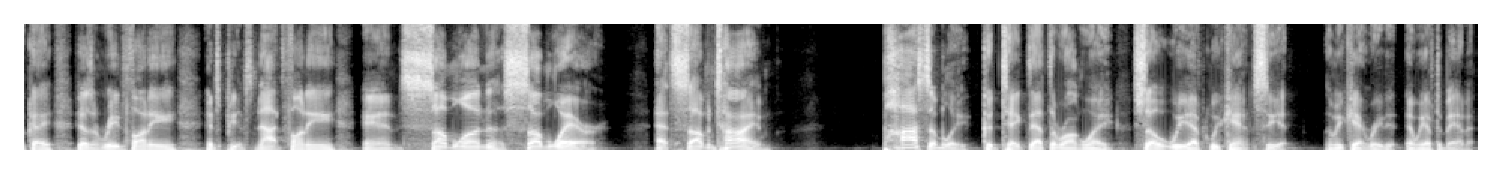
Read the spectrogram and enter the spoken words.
Okay, it doesn't read funny. It's it's not funny, and someone somewhere at some time possibly could take that the wrong way. So we have we can't see it and we can't read it and we have to ban it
